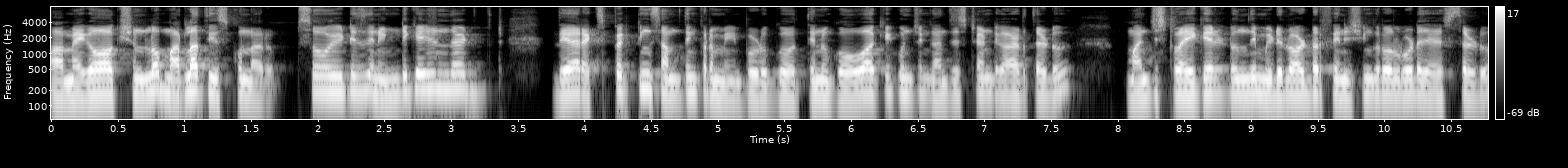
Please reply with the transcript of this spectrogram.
మెగా ఆక్షన్‌లో మరలా తీసుకున్నారు. So, it is an indication that they are expecting something from ఇప్పుడు గో తిను గోవాకి కొంచెం కన్సిస్టెంట్‌గా ఆడతాడు. మంచి స్ట్రైక్ రేట్ ఉంది. మిడిల్ ఆర్డర్ ఫినిషింగ్ రోల్ కూడా చేస్తాడు.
